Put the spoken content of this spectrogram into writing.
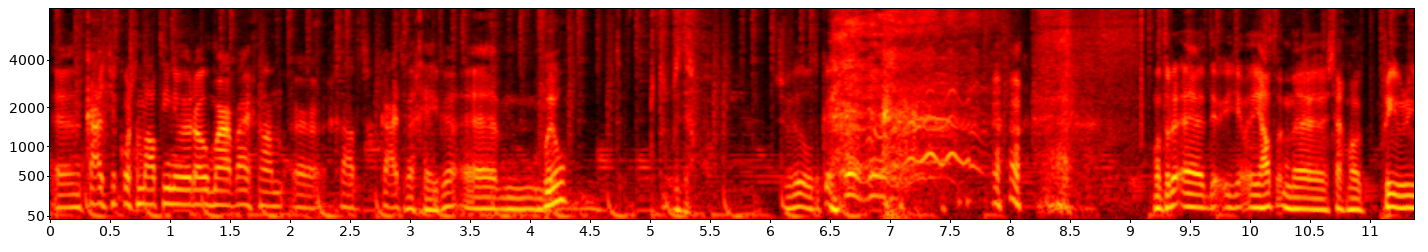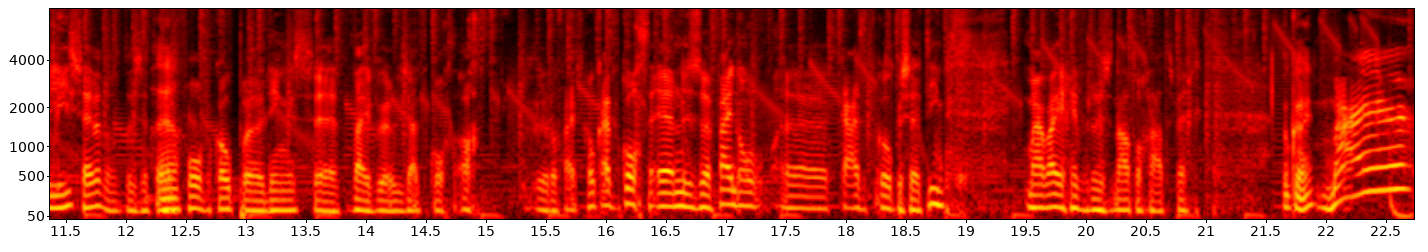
Een kaartje kost normaal 10 euro, maar wij gaan er gratis kaart weggeven. Ehm, Hoeveel? Zoveel. Want er, eh, je, had een eh, zeg maar pre-release, hè, dat is het eh, Ja. voorverkoop ding is eh 5 euro is uitverkocht, 8 euro 50 ook uitverkocht. En dus final eh kaartverkoop is eh, 10. Maar wij geven dus een aantal gratis weg. Oké. Maar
